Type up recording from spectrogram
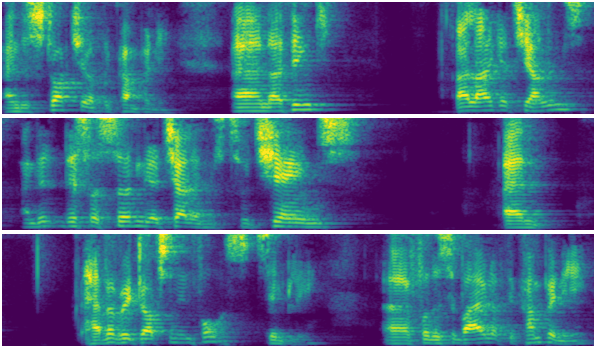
and the structure of the company. And I think I like a challenge. And th- this was certainly a challenge to change and have a reduction in force simply uh, for the survival of the company.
